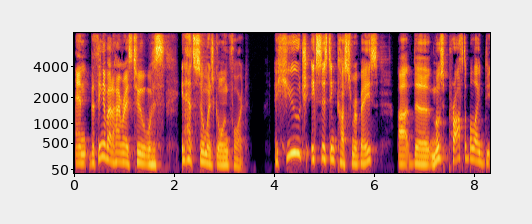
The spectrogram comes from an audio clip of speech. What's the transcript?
And the thing about Highrise 2 was it had so much going for it. A huge existing customer base, uh, the most profitable idea,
